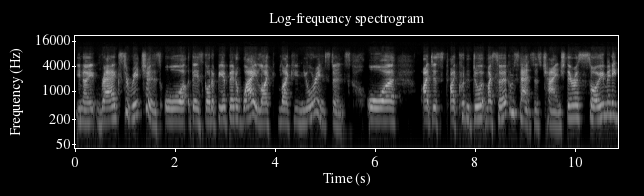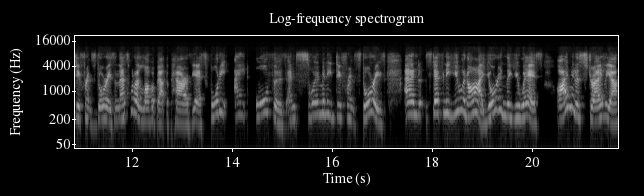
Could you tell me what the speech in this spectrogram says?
you know rags to riches or there's got to be a better way like like in your instance or I just I couldn't do it. My circumstances changed. There are so many different stories, and that's what I love about the power of yes. Forty-eight authors and so many different stories. And Stephanie, you and I, you're in the US. I'm in Australia,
